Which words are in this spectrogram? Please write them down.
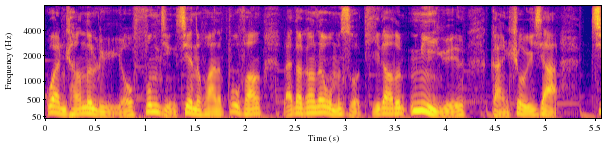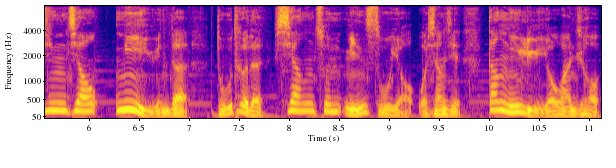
惯常的旅游风景线的话呢，不妨来到刚才我们所提到的密云，感受一下京郊密云的。独特的乡村民俗游，我相信，当你旅游完之后，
